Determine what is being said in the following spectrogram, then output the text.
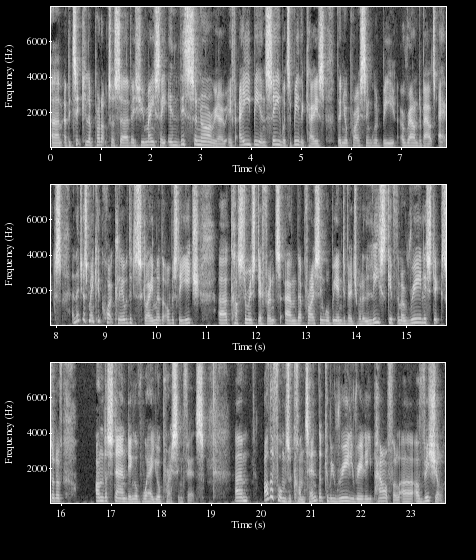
um, a particular product or service, you may say, in this scenario, if A, B, and C were to be the case, then your pricing would be around about X. And then just make it quite clear with a disclaimer that obviously each uh, customer is different and that pricing will be individual. At least give them a realistic sort of understanding of where your pricing fits. Um, other forms of content that can be really, really powerful are, are visual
